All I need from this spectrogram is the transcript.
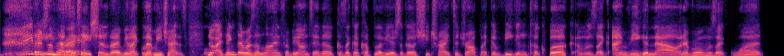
Maybe, There's some hesitation, right? but I'd be like, let me try this. No, I think there was a line for Beyonce though, because like a couple of years ago, she tried to drop like a vegan cookbook and was like, I'm vegan now. And everyone was like, what?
